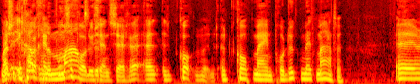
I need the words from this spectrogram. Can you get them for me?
Maar Dus ik om geen voedselproducent zeggen... eh, eh, koop, mijn product met mate. Eh,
